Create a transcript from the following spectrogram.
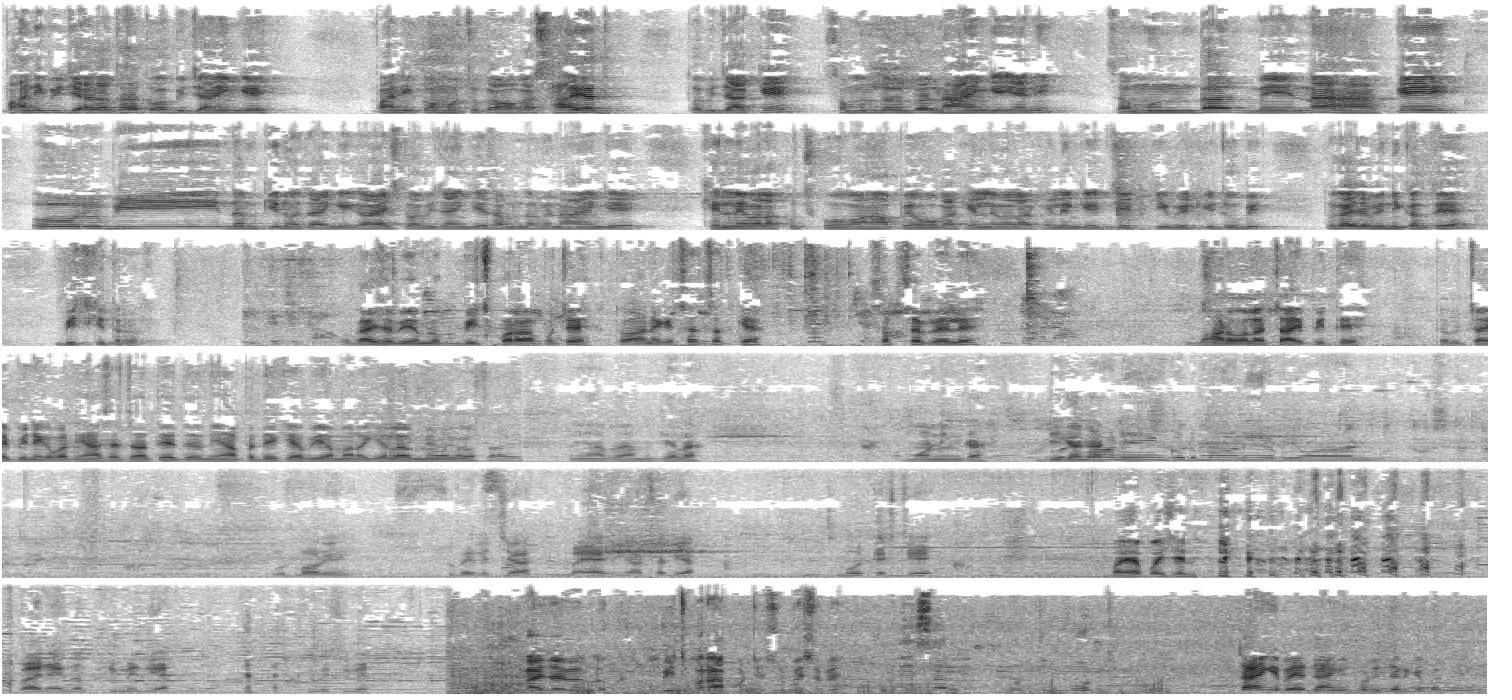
पानी भी ज़्यादा था तो अभी जाएँगे। पानी कम हो चुका होगा शायद। तो अभी जाके समुद्र पर नहाएँगे, यानी समुन्द्र में नहा के और भी नमकीन हो जाएँगे। गाइस तो अभी जाएँगे, समुद्र में नहाएँगे। खेलने वाला कुछ होगा वहाँ पे होगा खेलने वाला खेलेंगे जेट की वेट की जो भी। तो गाइस अभी निकलते हैं बीच की तरफ़। तो गाइस अभी हम लोग बीच पर आ पहुँचे। तो आने के साथ साथ क्या सबसे पहले भाड़ वाला चाय पीते हैं। तो अभी चाय पीने के बाद यहाँ से जाते हैं। तो यहाँ पे देखिए अभी हमारा गेला मम्मी को तो यहाँ पे हमें गेला मॉर्निंग का दीघा का good morning everyone good morning सुबह का चाय। भैया ने अच्छा दिया। बहुत टेस्टी है। भैया पैसे नहीं भाई ने एकदम फ्री में दिया। सुबह सुबह। गाइस हम लोग बीच पर आ पहुँचे सुबह सुबह। जी सर बोट जाएँगे भैया जाएँगे थोड़ी देर के बाद जाएँगे।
